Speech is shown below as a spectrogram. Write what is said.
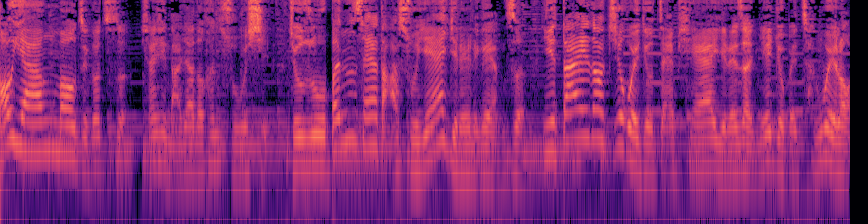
薅羊毛这个词，相信大家都很熟悉，就如本山大叔演绎的那个样子，一逮到机会就占便宜的人，也就被称为了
